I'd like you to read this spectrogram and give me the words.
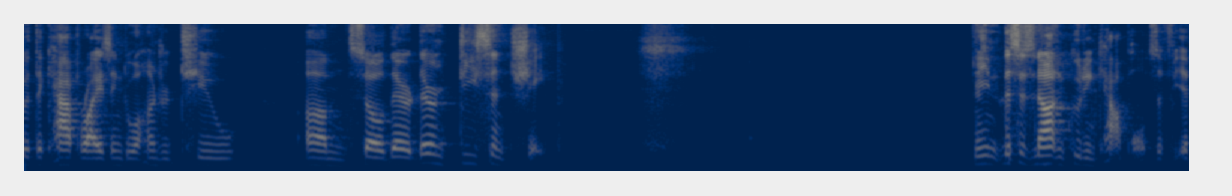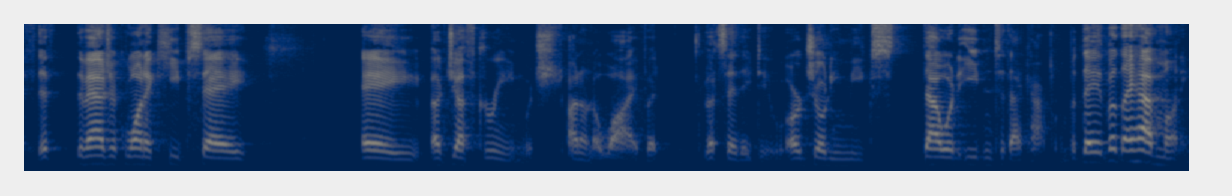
with the cap rising to 102. Um, so they're, they're in decent shape. I mean, this is not including cap holds. If, if, if the Magic want to keep, say, a, a Jeff Green, which I don't know why, but let's say they do, or Jody Meeks, that would eat into that cap room. But they, but they have money.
